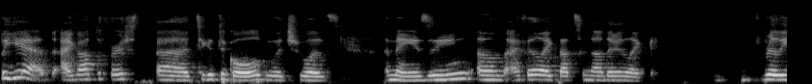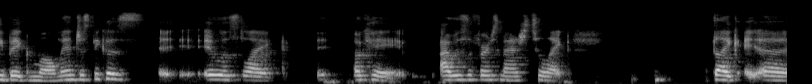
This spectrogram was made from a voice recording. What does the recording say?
but yeah, I got the first uh, ticket to gold, which was amazing. Um, I feel like that's another like really big moment, just because it, it was like, okay, I was the first match to like like uh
